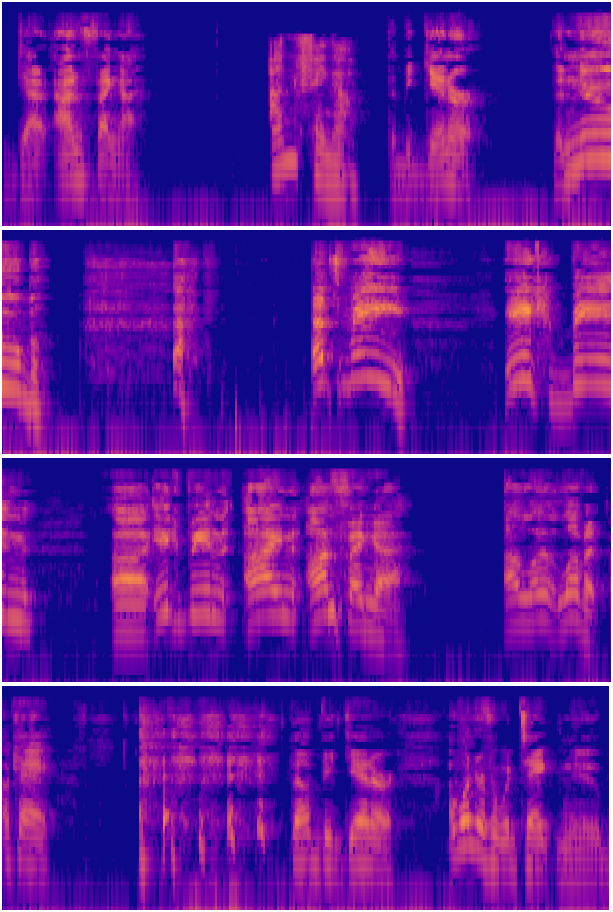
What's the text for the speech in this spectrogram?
Der Anfänger. Anfänger. The beginner. The noob. That's me. Ich bin, uh, ich bin ein Anfänger. I lo- love it. Okay. the beginner. I wonder if it would take noob.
